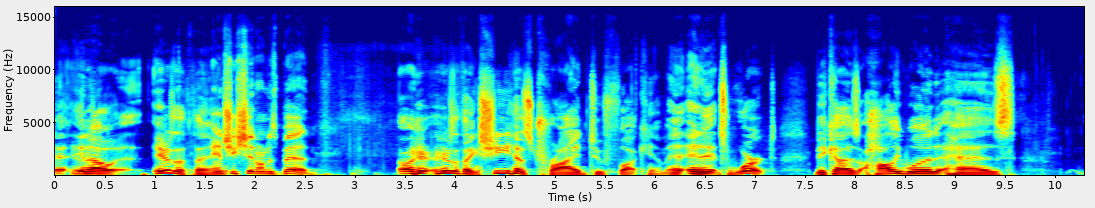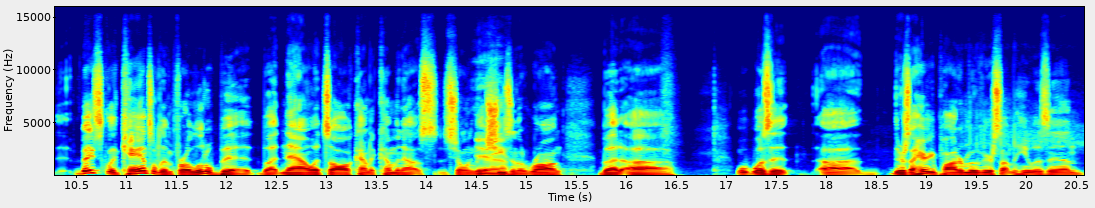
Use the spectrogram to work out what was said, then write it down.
Uh, You know, here's the thing. and she shit on his bed. Oh, here, here's the thing. She has tried to fuck him, and, and it's worked because Hollywood has basically canceled him for a little bit, but now it's all kind of coming out showing that Yeah. she's in the wrong. But uh, what was it? Uh, there's a Harry Potter movie or something he was in.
